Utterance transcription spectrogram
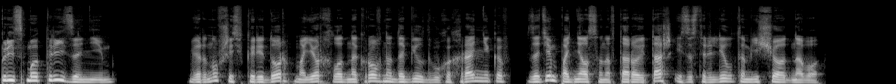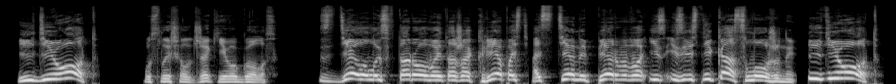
«Присмотри за ним». Вернувшись в коридор, майор хладнокровно добил двух охранников, затем поднялся на второй этаж и застрелил там еще одного. «Идиот!» – услышал Джек его голос. Сделал из второго этажа крепость, а стены первого из известняка сложены. Идиот!»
